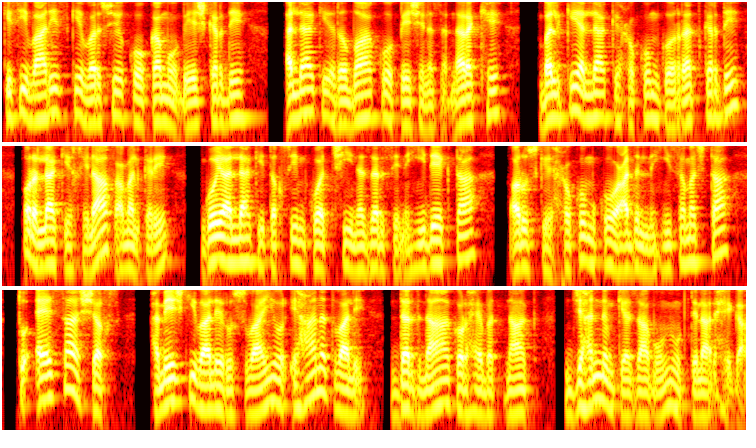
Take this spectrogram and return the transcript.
کسی وارث کے ورثے کو کم و بیش کر دے، اللہ کے رضا کو پیش نظر نہ رکھے، بلکہ اللہ کے حکم کو رد کر دے اور اللہ کے خلاف عمل کرے۔ گویا اللہ کی تقسیم کو اچھی نظر سے نہیں دیکھتا اور اس کے حکم کو عدل نہیں سمجھتا، تو ایسا شخص ہمیشگی والے رسوائی اور احانت والے دردناک اور حیبت ناک جہنم کے عذابوں میں مبتلا رہے گا۔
